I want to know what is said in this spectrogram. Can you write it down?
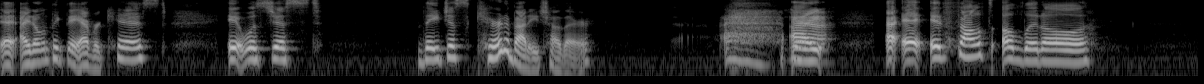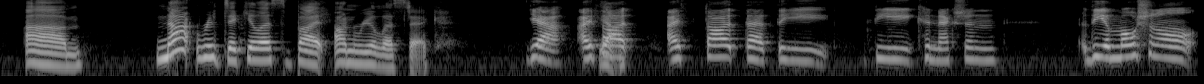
I, I don't think they ever kissed. It was just they just cared about each other. Yeah. I, I it felt a little um not ridiculous but unrealistic yeah, I thought yeah. I thought that the the connection the emotional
